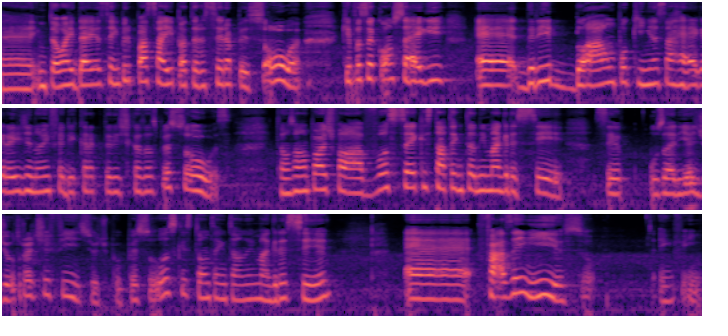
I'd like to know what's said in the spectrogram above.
É, então a ideia é sempre passar aí para a terceira pessoa que você consegue é, driblar um pouquinho essa regra aí de não inferir características das pessoas. Então você não pode falar, você que está tentando emagrecer, você usaria de outro artifício, tipo, pessoas que estão tentando emagrecer é, fazem isso, enfim.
